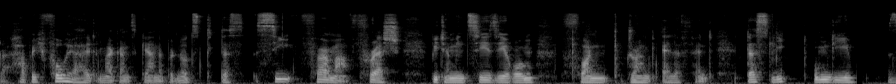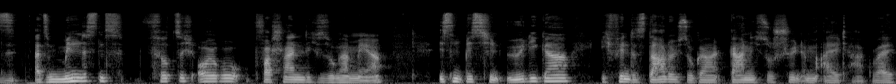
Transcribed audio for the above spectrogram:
habe ich vorher halt immer ganz gerne benutzt, das C Firma Fresh Vitamin C Serum von Drunk Elephant. Das liegt um die, also mindestens 40 Euro, wahrscheinlich sogar mehr. Ist ein bisschen öliger. Ich finde es dadurch sogar gar nicht so schön im Alltag, weil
